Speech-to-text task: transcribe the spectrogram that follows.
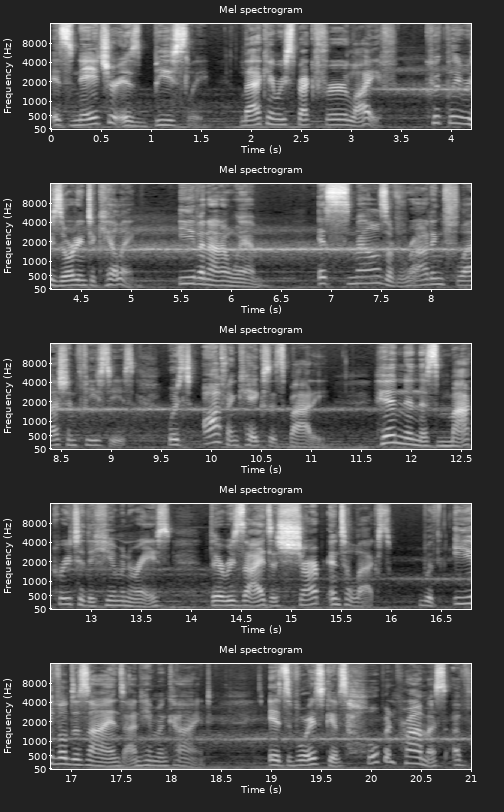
Its nature is beastly, lacking respect for life, quickly resorting to killing, even on a whim. It smells of rotting flesh and feces, which often cakes its body. Hidden in this mockery to the human race, there resides a sharp intellect with evil designs on humankind. Its voice gives hope and promise of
